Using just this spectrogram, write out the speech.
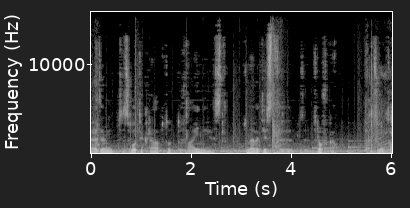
Ale ten złoty krab to, to fajny jest. Tu nawet jest t- trofka złota.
